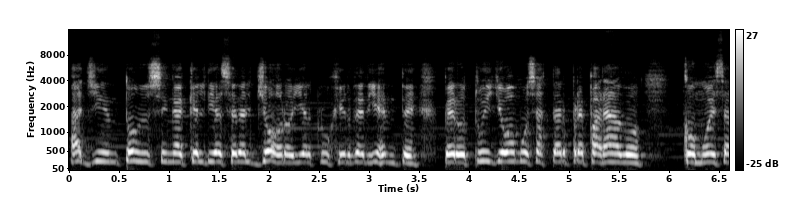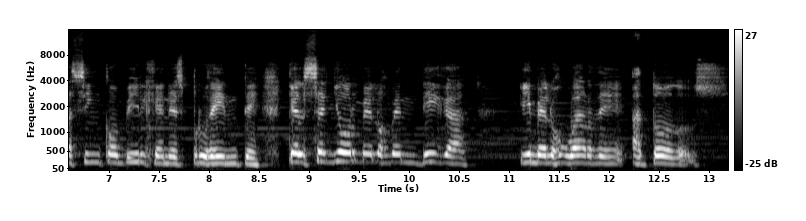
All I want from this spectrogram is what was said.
Allí entonces en aquel día será el lloro y el crujir de dientes, pero tú y yo vamos a estar preparados como esas cinco vírgenes prudentes. Que el Señor me los bendiga y me los guarde a todos.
